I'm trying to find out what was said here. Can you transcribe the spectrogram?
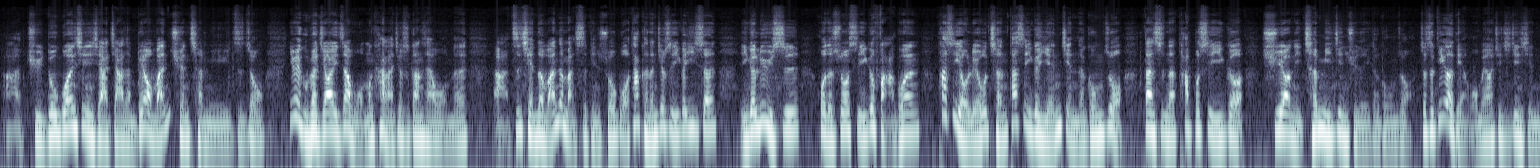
啊，去多关心一下家人，不要完全沉迷于之中。因为股票交易在我们看来，就是刚才我们啊之前的完整版视频说过，它可能就是一个医生、一个律师，或者说是一个法官，它是有流程，它是一个严谨的工作，但是呢，它不是一个需要你沉迷进去的一个工作。这是第二点，我们要去进行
